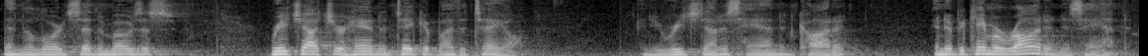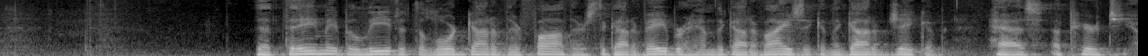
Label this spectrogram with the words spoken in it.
Then the Lord said to Moses, Reach out your hand and take it by the tail. And he reached out his hand and caught it, and it became a rod in his hand. That they may believe that the Lord God of their fathers, the God of Abraham, the God of Isaac, and the God of Jacob, has appeared to you.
